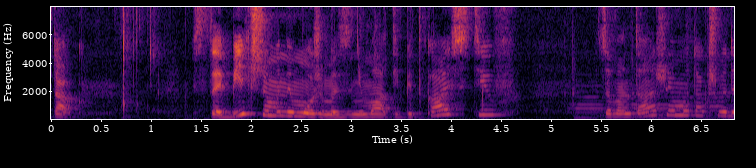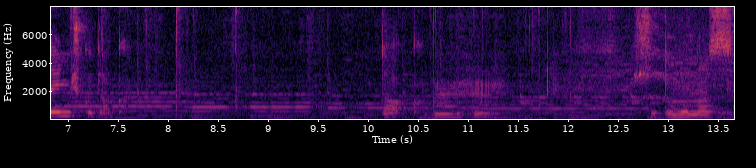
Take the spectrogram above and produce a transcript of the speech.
Так. Все більше ми не можемо знімати підкастів. Завантажуємо так швиденько, так. Так. Угу. Що там у нас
